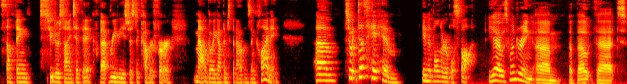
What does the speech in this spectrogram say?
something pseudoscientific that really is just a cover for Mal going up into the mountains and climbing. Um, so it does hit him in a vulnerable spot. Yeah, I was wondering um, about that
